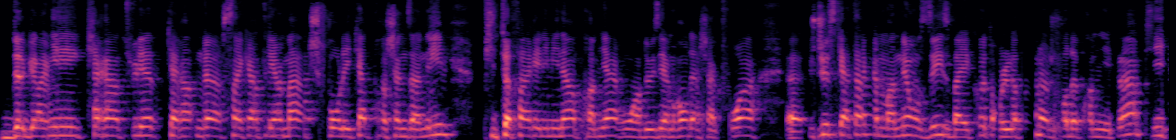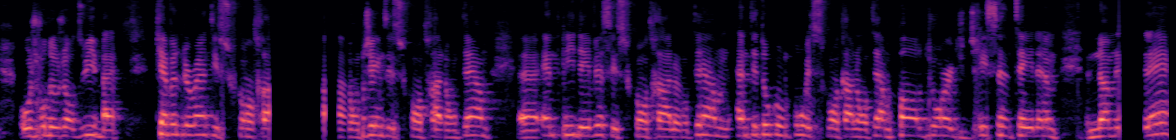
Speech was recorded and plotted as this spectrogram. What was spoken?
de gagner 48, 49, 51 matchs pour les quatre prochaines années, puis te faire éliminer en première ou en deuxième ronde à chaque fois, euh, jusqu'à temps qu'à un moment donné, on se dise, ben écoute, on l'a pas notre joueur de premier plan, puis au jour d'aujourd'hui, ben, Kevin Durant est sous contrat James est sous contrat à long terme. Euh, Anthony Davis est sous contrat à long terme. Antetokounmpo est sous contrat à long terme. Paul George, Jason Tatum, nomme-les.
